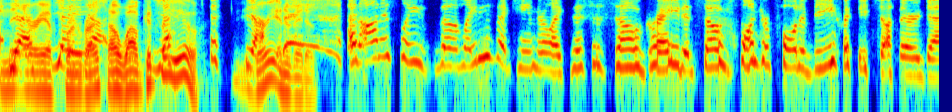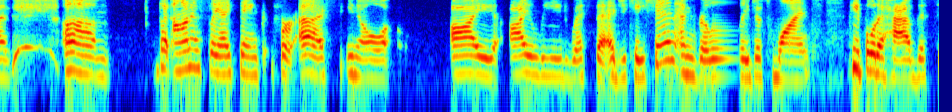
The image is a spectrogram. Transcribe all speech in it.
in the yes, area of yeah, corn yeah, oh wow. Good for you. Yeah. very innovative. And honestly the ladies that came they're like this is so great. It's so wonderful to be with each other again. Um, but honestly i think for us you know I I lead with the education and really just want people to have this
